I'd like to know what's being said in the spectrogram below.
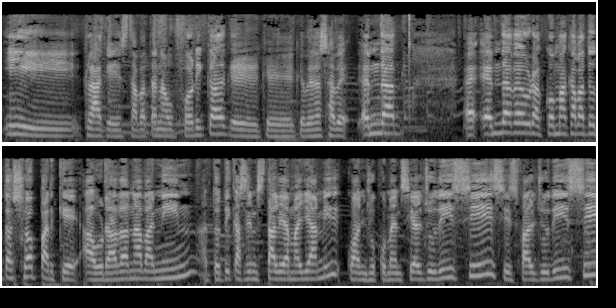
I, clar, que estava tan eufòrica que, que, que vés a saber. Hem de, eh, hem de veure com acaba tot això perquè haurà d'anar venint, tot i que s'instal·li a Miami, quan jo comenci el judici, si es fa el judici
